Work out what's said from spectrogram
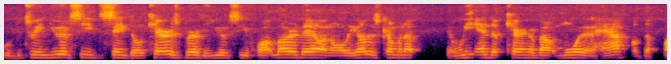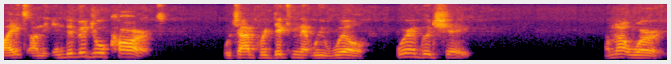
well, between UFC St. Caresburg and UFC Fort Lauderdale and all the others coming up, that we end up caring about more than half of the fights on the individual cards, which I'm predicting that we will, we're in good shape. I'm not worried.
